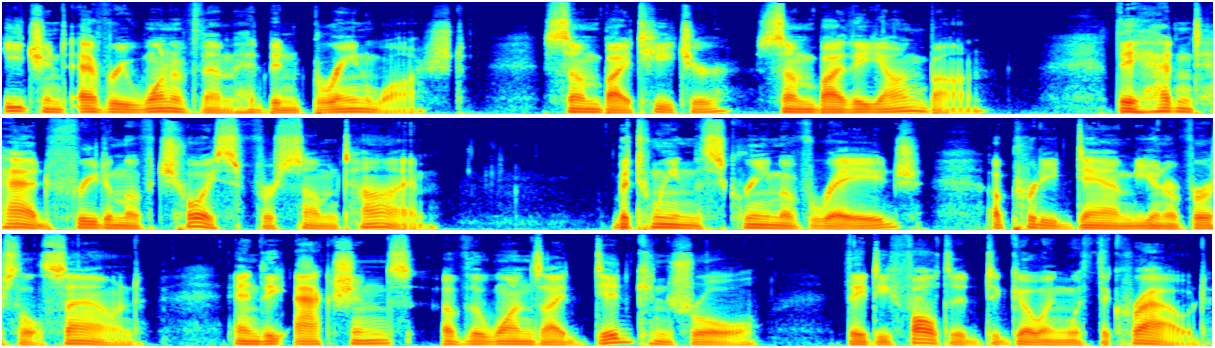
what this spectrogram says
Each and every one of them had been brainwashed, some by teacher, some by the Yangban. They hadn't had freedom of choice for some time. Between the scream of rage, a pretty damn universal sound, and the actions of the ones I did control, they defaulted to going with the crowd.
